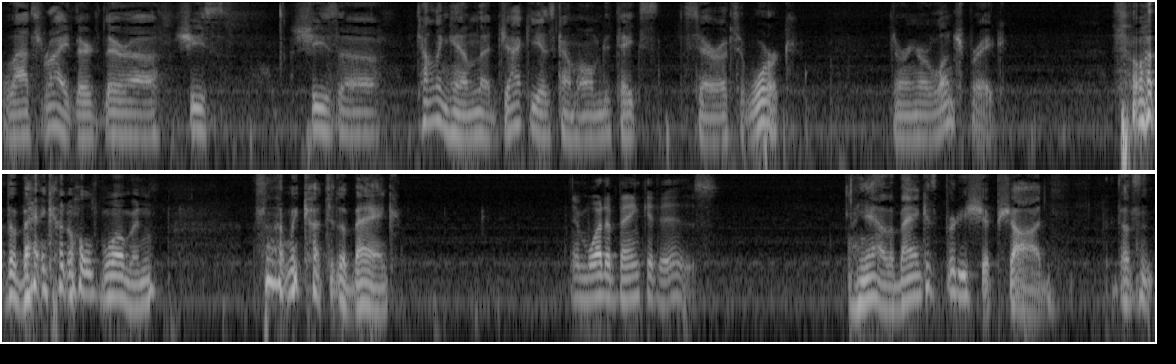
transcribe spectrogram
Well, that's right. They're they're uh, she's she's uh, telling him that Jackie has come home to take Sarah to work during her lunch break. So at the bank, an old woman. So then we cut to the bank. And what a bank it is. Yeah, the bank is pretty shipshod. It doesn't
